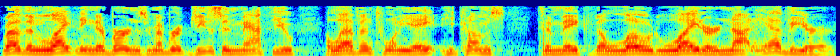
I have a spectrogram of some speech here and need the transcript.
rather than lightening their burdens. Remember Jesus in Matthew 11, 28? He comes to make the load lighter, not heavier.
